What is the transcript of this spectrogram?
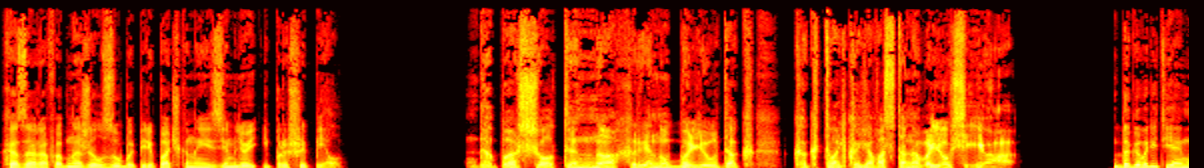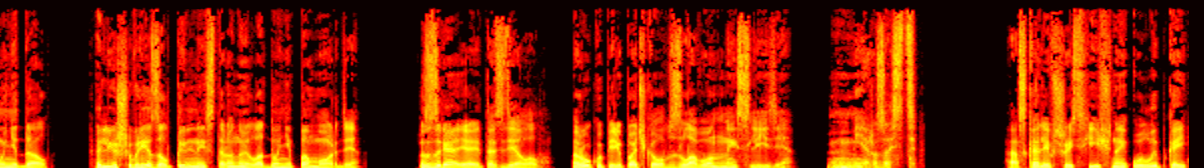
Хазаров обнажил зубы, перепачканные землей, и прошипел. «Да пошел ты нахрен, ублюдок! Как только я восстановлюсь, я...» Договорить я ему не дал, лишь врезал тыльной стороной ладони по морде. Зря я это сделал. Руку перепачкал в зловонной слизи. Мерзость. Оскалившись хищной улыбкой,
